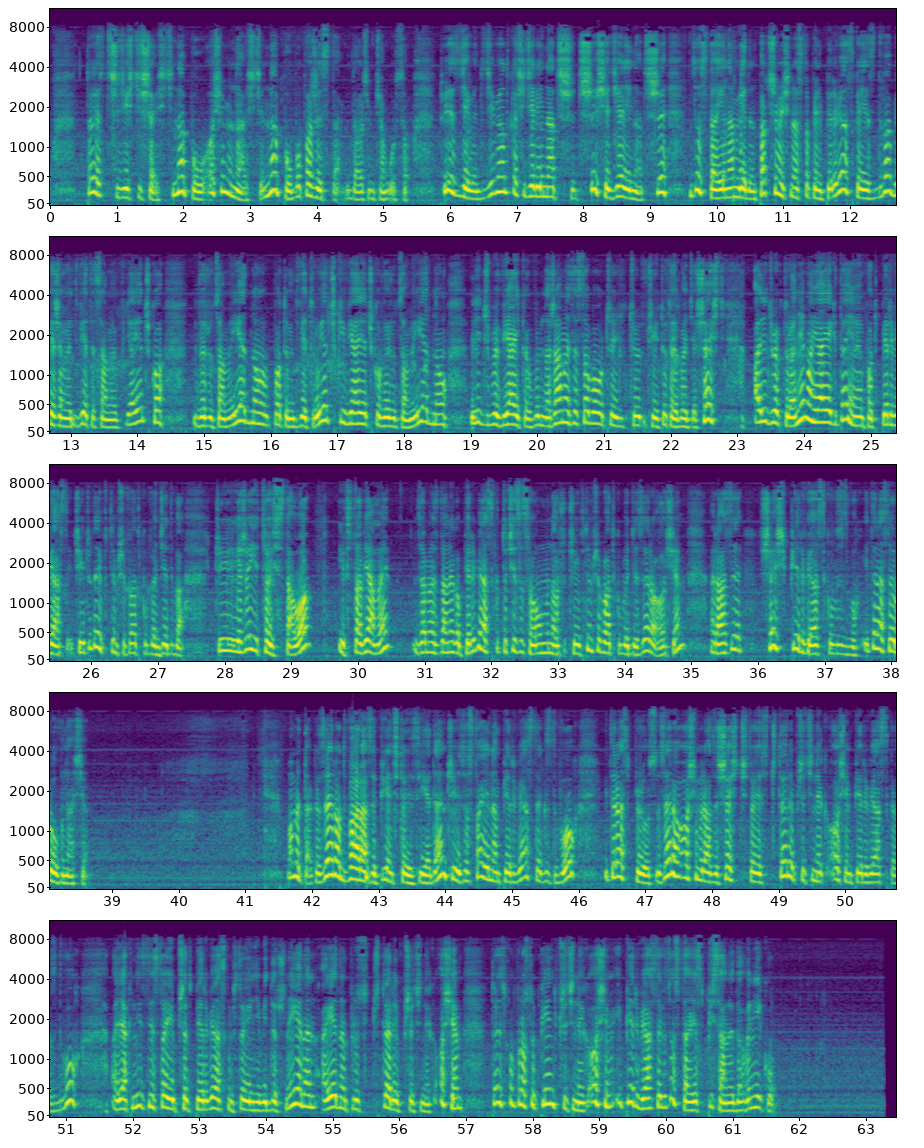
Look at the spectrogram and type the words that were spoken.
To jest 36 na pół, 18 na pół, bo parzysta w dalszym ciągu są. Tu jest 9. Dziewiątka się dzieli na 3. 3 się dzieli na 3. Zostaje nam 1. Patrzymy się na stopień pierwiastka. Jest 2. Bierzemy dwie te same w jajeczko. Wyrzucamy jedną. Potem dwie trójeczki w jajeczko. Wyrzucamy jedną. Liczby w jajkach wymnażamy ze sobą, czyli, czyli tutaj będzie 6. A liczbę, która nie ma jajek, dajemy pod pierwiastek. Czyli tutaj w tym przypadku będzie 2. Czyli jeżeli coś stało, i wstawiamy zamiast danego pierwiastka, to się ze sobą mnoży. Czyli w tym przypadku będzie 0,8 razy 6 pierwiastków z 2. I teraz równa się. Mamy tak, 0,2 razy 5 to jest 1, czyli zostaje nam pierwiastek z 2 i teraz plus 0,8 razy 6 to jest 4,8 pierwiastka z 2, a jak nic nie stoi przed pierwiastkiem, stoi niewidoczny 1, a 1 plus 4,8 to jest po prostu 5,8 i pierwiastek zostaje spisany do wyniku.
